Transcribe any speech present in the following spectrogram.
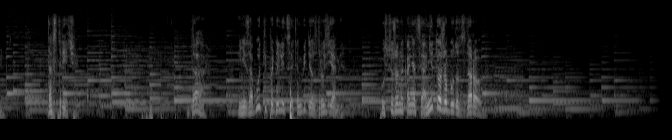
До встречи! Да, и не забудьте поделиться этим видео с друзьями. Пусть уже наконец и они тоже будут здоровы.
